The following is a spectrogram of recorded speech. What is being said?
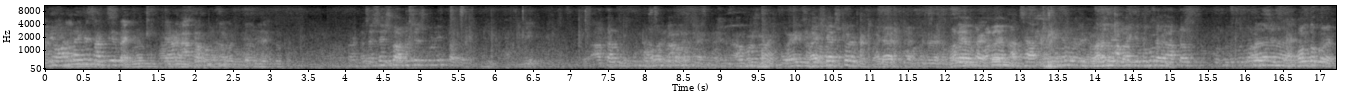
আমি অনলাইনে সার্চ দিয়ে পাই কারণ তখন আচ্ছা শেষ করি আমরা শেষ করি আচ্ছা বন্ধ করেন।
